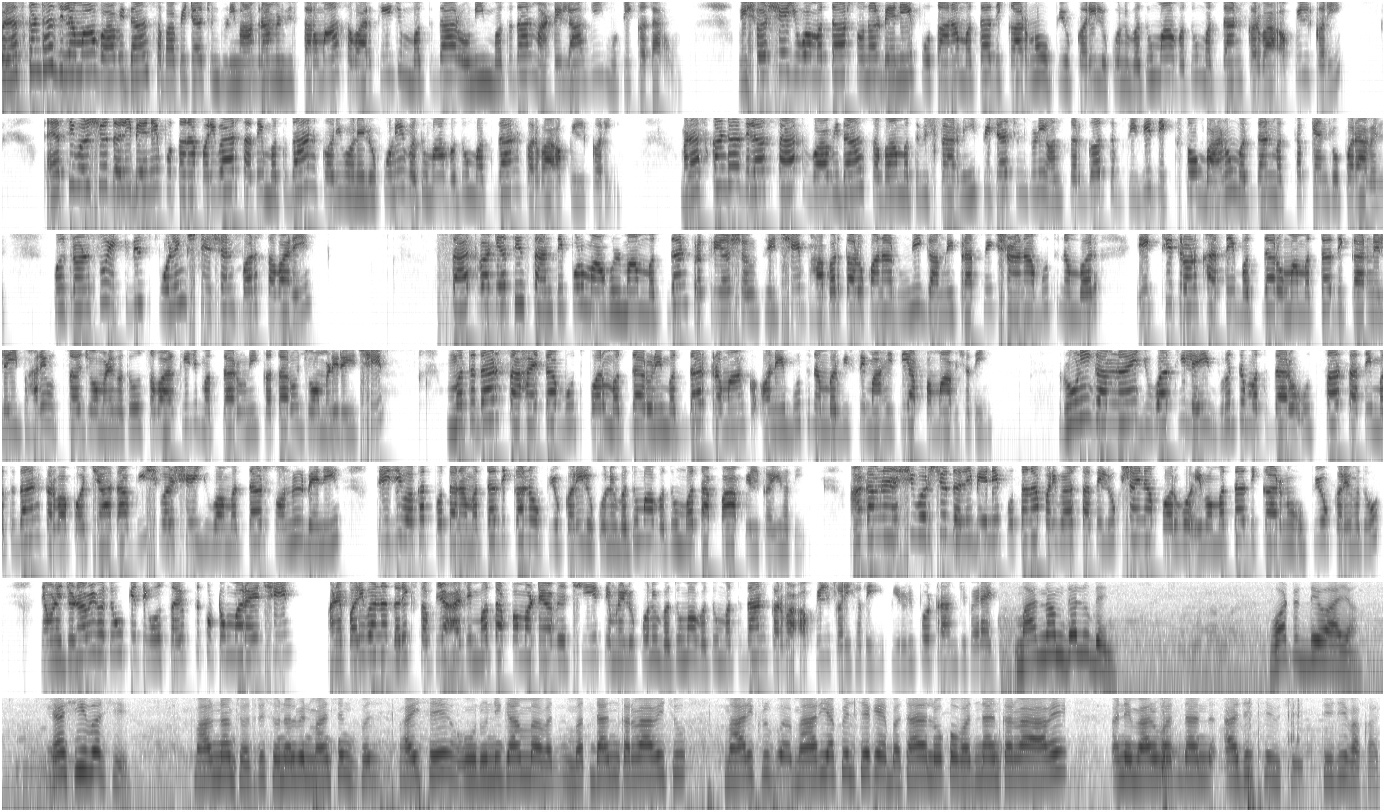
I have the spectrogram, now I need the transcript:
બનાસકાંઠા જિલ્લામાં વા વિધાનસભા પેટા ચૂંટણીમાં ગ્રામીણ વિસ્તારોમાં સવારથી જ મતદારોની મતદાન માટે લાગી મોટી કતારો. વીસ યુવા મતદાર સોનલબેને પોતાના મતાધિકારનો ઉપયોગ કરી લોકોને વધુમાં વધુ મતદાન કરવા અપીલ કરી. એસી વર્ષીય દલીબેને પોતાના પરિવાર સાથે મતદાન કર્યું અને લોકોને વધુમાં વધુ મતદાન કરવા અપીલ કરી. બનાસકાંઠા જિલ્લા સાત વા વિધાનસભા મત વિસ્તારની પેટા ચૂંટણી અંતર્ગત વિવિધ એકસો બાણું મતદાન મથક કેન્દ્રો પર આવેલ કુલ ત્રણસો એકવીસ પોલિંગ સ્ટેશન પર સવારે સાત વાગ્યાથી શાંતિપૂર્ણ માહોલમાં મતદાન પ્રક્રિયા શરૂ થઈ છે. ભાભર તાલુકાના રૂની ગામની પ્રાથમિક શાળાના બૂથ નંબર એક થી ત્રણ ખાતે મતદારોમાં મતાધિકારને લઈ ભારે ઉત્સાહ જોવા મળ્યો હતો. સવારથી જ મતદારોની કતારો જોવા મળી રહી છે. મતદાર સહાયતા બૂથ પર મતદારોને મતદાર ક્રમાંક અને બૂથ નંબર વિશે માહિતી આપવામાં આવી હતી. રૂણી ગામના યુવાથી લઈ વૃદ્ધ મતદારો ઉત્સાહ સાથે મતદાન કરવા પહોંચ્યા હતા. વીસ વર્ષીય યુવા મતદાર સોનલબેને ત્રીજી વખત પોતાના મતાધિકારનો ઉપયોગ કરી લોકોને વધુમાં વધુ મત આપવા અપીલ કરી હતી. આ ગામના એસી વર્ષીય દલીબેને પોતાના પરિવાર સાથે લોકશાહીના પર્વ એવા મતાધિકારનો ઉપયોગ કર્યો હતો. તેમણે જણાવ્યું હતું કે તેઓ સંયુક્ત કુટુંબમાં રહે છે અને પરિવારના દરેક સભ્ય આજે મત આપવા માટે આવ્યા છીએ. તેમણે લોકોને વધુમાં વધુ મતદાન કરવા અપીલ કરી હતી. રિપોર્ટ રામજીભાઈ રાય મારું નામ દલુબેન. વોટ દેવા આવ્યા એસી વર્ષે. મારું નામ ચૌધરી સોનલબેન માનસિંહ ભાઈ છે. હું રૂની ગામમાં મતદાન કરવા આવી છું. મારી કૃપા, મારી અપીલ છે કે બધા લોકો મતદાન કરવા આવે અને મારું મતદાન આજે થયું છે. ત્રીજી વખત.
